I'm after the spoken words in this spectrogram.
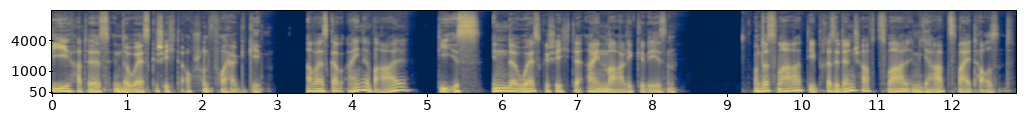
die hatte es in der US-Geschichte auch schon vorher gegeben. Aber es gab eine Wahl, die ist in der US-Geschichte einmalig gewesen. Und das war die Präsidentschaftswahl im Jahr 2000.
